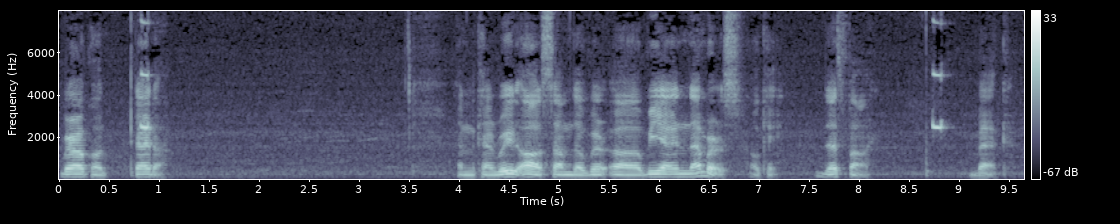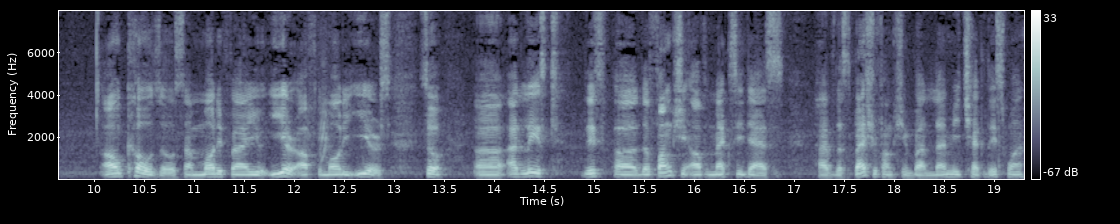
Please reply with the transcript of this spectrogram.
Variable data. And can read out some of the uh, VIN numbers. Okay that's fine. Back. All codes some modify year after multi years. So uh, at least this uh, the function of MaxiDAS have the special function, but let me check this one.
